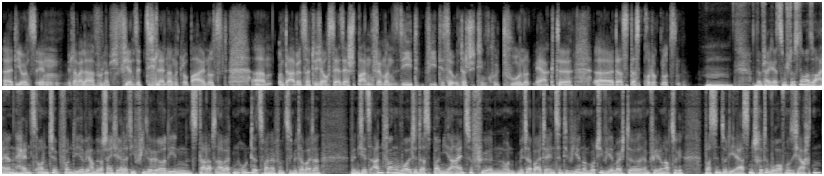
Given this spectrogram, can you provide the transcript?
äh, die uns in mittlerweile, glaube ich, 74 Ländern global nutzt. Ähm, und da wird es natürlich auch sehr, sehr spannend, wenn man sieht, wie diese unterschiedlichen Kulturen und Märkte äh, das, das Produkt nutzen. Dann vielleicht jetzt zum Schluss nochmal so einen Hands-on-Tipp von dir. Wir haben wahrscheinlich relativ viele Hörer, die in Startups arbeiten unter 250 Mitarbeitern. Wenn ich jetzt anfangen wollte, das bei mir einzuführen und Mitarbeiter incentivieren und motivieren möchte, Empfehlungen abzugeben, was sind so die ersten Schritte? Worauf muss ich achten?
